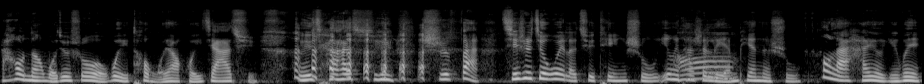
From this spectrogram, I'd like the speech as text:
然后呢，我就说我胃痛，我要回家去，回家去吃饭。其实就为了去听书，因为它是连篇的书。哦、后来还有一位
